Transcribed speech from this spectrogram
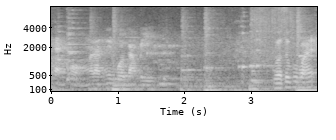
แข่งของอะไรนี่เวอร์กลางปีตัวซูเปอร์ไวท์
